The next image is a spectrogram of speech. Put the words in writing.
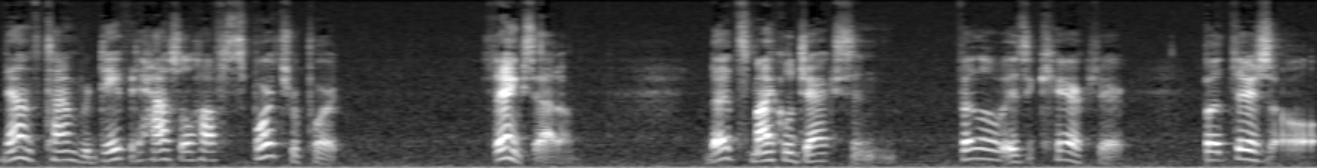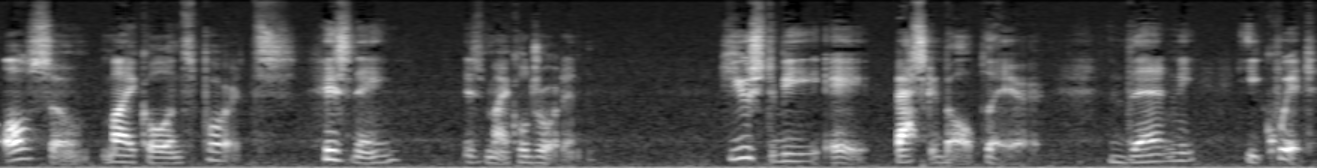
Now it's time for David Hasselhoff's sports report. Thanks, Adam. That's Michael Jackson. Fellow is a character, but there's also Michael in sports. His name is Michael Jordan. He used to be a basketball player. Then he quit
